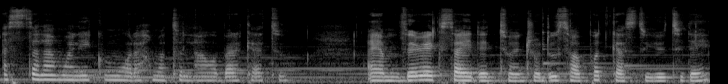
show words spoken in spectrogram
Assalamu alaikum wa rahmatullah wa barakatuh. I am very excited to introduce our podcast to you today.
